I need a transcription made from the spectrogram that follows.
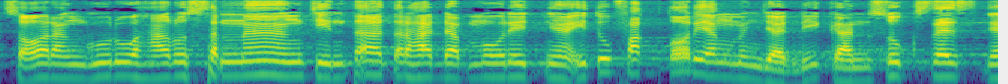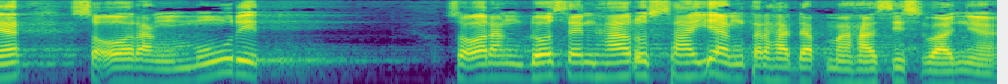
Seorang guru harus senang, cinta terhadap muridnya. Itu faktor yang menjadikan suksesnya seorang murid Seorang dosen harus sayang terhadap mahasiswanya.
